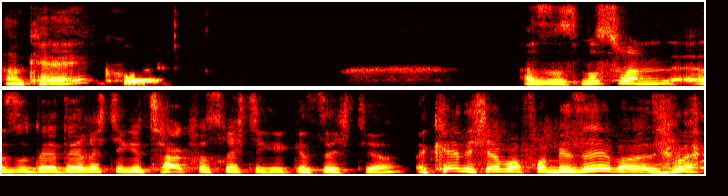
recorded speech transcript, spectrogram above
Okay, cool. Also es muss schon, also der, der richtige Tag fürs richtige Gesicht, ja. Erkenne ich aber von mir selber. Ich meine,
